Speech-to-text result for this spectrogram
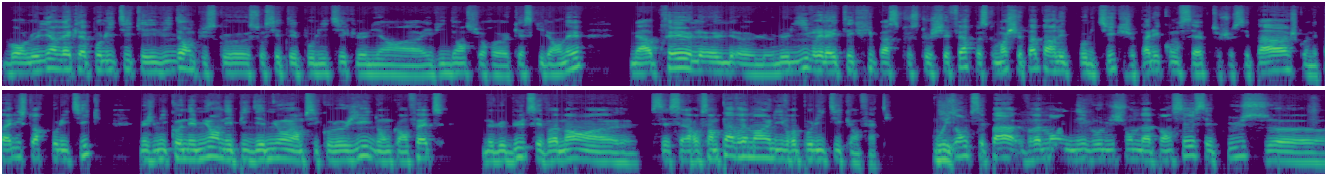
bon, le lien avec la politique est évident puisque société politique, le lien évident sur qu'est-ce qu'il en est. Mais après, le, le, le, livre, il a été écrit parce que ce que je sais faire, parce que moi, je sais pas parler de politique, je sais pas les concepts, je sais pas, je connais pas l'histoire politique, mais je m'y connais mieux en épidémio et en psychologie. Donc, en fait, le but, c'est vraiment, euh, ça ressemble pas vraiment à un livre politique, en fait. Oui. Disons que c'est pas vraiment une évolution de ma pensée, c'est plus euh,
